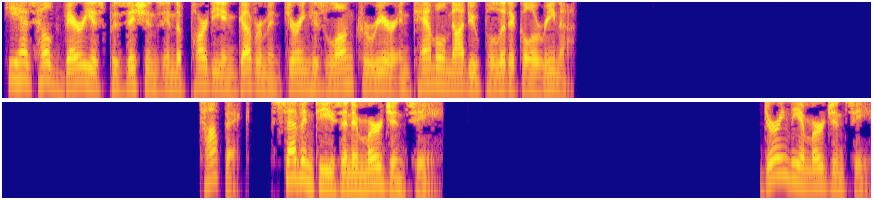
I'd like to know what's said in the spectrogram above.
He has held various positions in the party and government during his long career in Tamil Nadu political arena. Topic: Seventies and emergency During the emergency,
